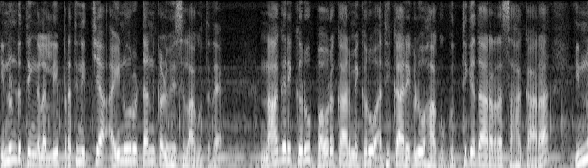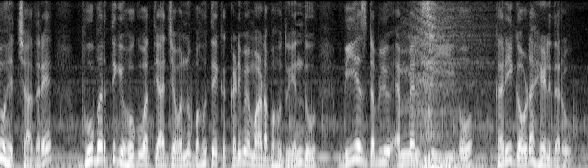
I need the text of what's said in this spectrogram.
ಇನ್ನೊಂದು ತಿಂಗಳಲ್ಲಿ ಪ್ರತಿನಿತ್ಯ ಐನೂರು ಟನ್ ಕಳುಹಿಸಲಾಗುತ್ತದೆ. ನಾಗರಿಕರು, ಪೌರಕಾರ್ಮಿಕರು, ಅಧಿಕಾರಿಗಳು ಹಾಗೂ ಗುತ್ತಿಗೆದಾರರ ಸಹಕಾರ ಇನ್ನೂ ಹೆಚ್ಚಾದರೆ ಭೂಭರ್ತಿಗೆ ಹೋಗುವ ತ್ಯಾಜ್ಯವನ್ನು ಬಹುತೇಕ ಕಡಿಮೆ ಮಾಡಬಹುದು ಎಂದು ಬಿಎಸ್ಡಬ್ಲ್ಯೂಎಂಎಲ್ ಸಿಇಒ ಕರಿಗೌಡ ಹೇಳಿದರು.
